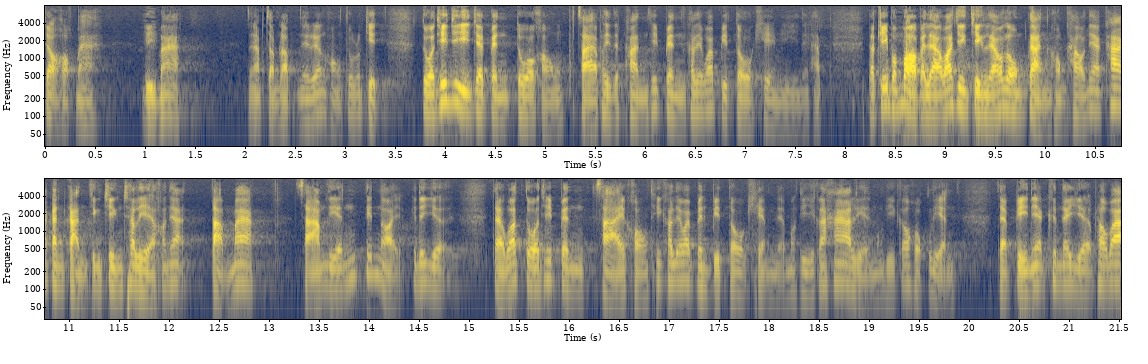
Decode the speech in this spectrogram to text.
จะออกมาดีมาก นะครับสำหรับในเรื่องของธุรกิจ ตัวที่ดีจะเป็นตัวของสายผลิตภัณฑ์ที่เป็นเขาเรียกว่าปิโตเคมีนะครับเมื่อกี้ผมบอกไปแล้วว่าจริง ๆ แล้วโรงกลั่นของเขาเนี่ยค่าการกลั่นจริง ๆ เฉลี่ยเขาเนี่ยต่ำมากสามเหรียญนิดหน่อยไม่ได้เยอะ แต่ว่าตัวที่เป็นสายของที่เขาเรียกว่าเป็นปิโตเคมเนี่ยบางทีก็5เหรียญบางทีก็6เหรียญแต่ปีนี้ขึ้นได้เยอะ เพราะว่า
